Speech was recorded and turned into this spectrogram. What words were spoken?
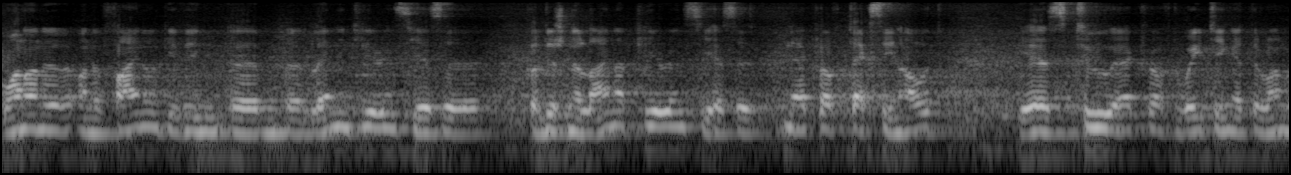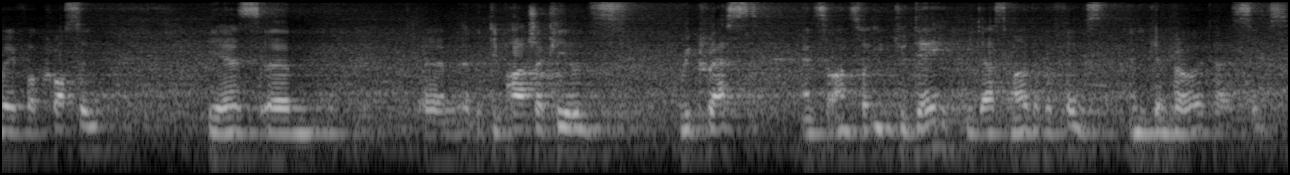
one on a, on a final giving um, a landing clearance, he has a conditional lineup clearance, he has an aircraft taxiing out, he has two aircraft waiting at the runway for crossing, he has um, um, a departure clearance request, and so on. So even today he does multiple things and he can prioritize things.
